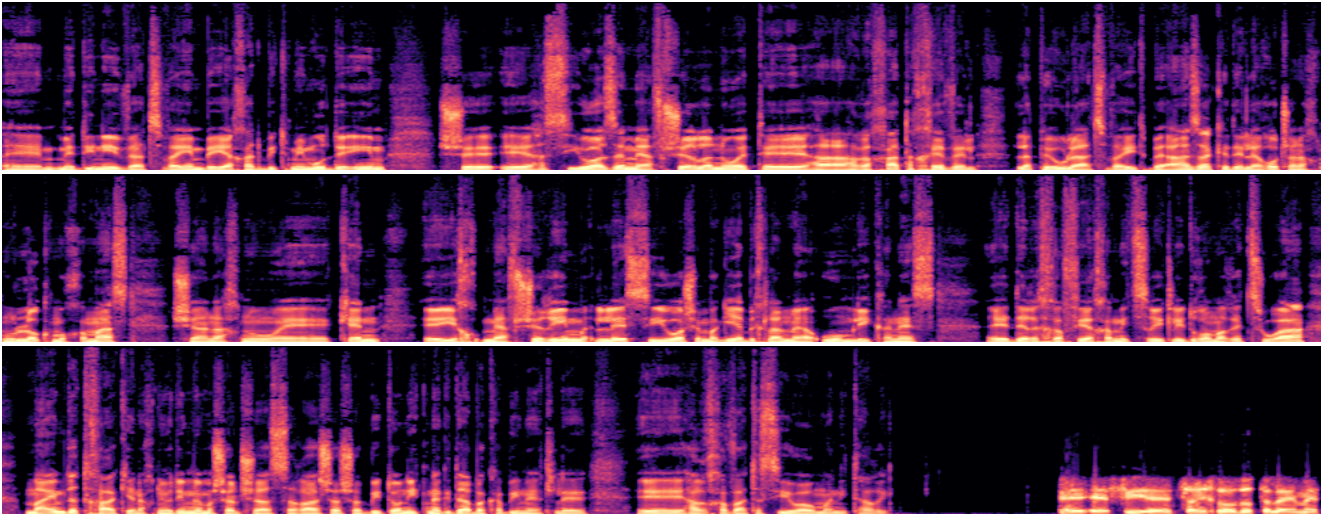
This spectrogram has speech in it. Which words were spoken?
המדיני והצבאי הם ביחד בתמימות דעים שהסיוע הזה מאפשר לנו את הארכת החבל לפעולה הצבאית בעזה, כדי להראות שאנחנו לא כמו חמאס. שאנחנו אה, כן אה, מאפשרים לסיוע שמגיע בכלל מהאו"ם להיכנס אה, דרך רפיח המצרית לדרום הרצועה. מה עמדתך? כי אנחנו יודעים למשל שהשרה שאשא ביטון התנגדה בקבינט להרחבת הסיוע ההומניטרי. אפי, צריך להודות על האמת.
